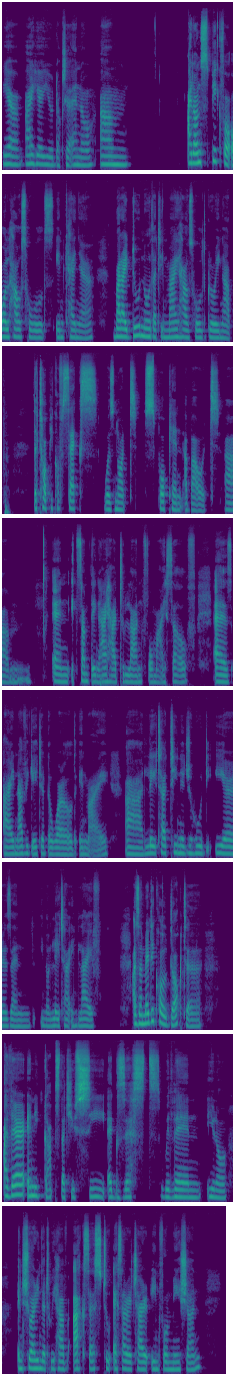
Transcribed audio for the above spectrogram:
Yeah, I hear you, Dr. Eno. Um, I don't speak for all households in Kenya, but I do know that in my household growing up, the topic of sex was not spoken about. Um, and it's something I had to learn for myself as I navigated the world in my uh, later teenagehood years and you know later in life. As a medical doctor, are there any gaps that you see exists within you know ensuring that we have access to SRHR information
